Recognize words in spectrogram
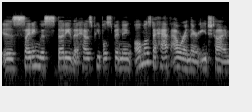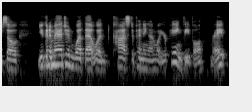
is citing this study that has people spending almost a half hour in there each time. So you can imagine what that would cost depending on what you're paying people, right?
